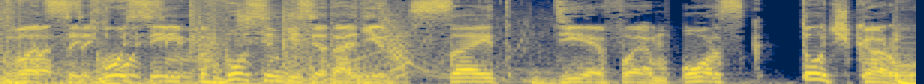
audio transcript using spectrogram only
28 81. Сайт dfmorsk.ru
